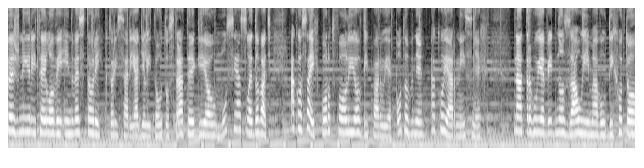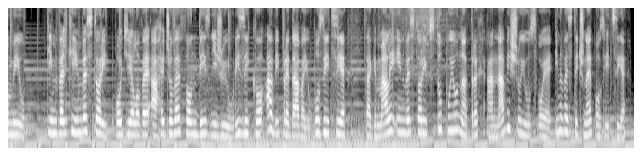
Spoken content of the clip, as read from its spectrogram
Bežní retailoví investori, ktorí sa riadili touto stratégiou, musia sledovať, ako sa ich portfólio vyparuje podobne ako jarný sneh. Na trhu je vidno zaujímavú dichotómiu. Kým veľkí investori, podielové a hedžové fondy znižujú riziko a vypredávajú pozície, tak malí investori vstupujú na trh a navyšujú svoje investičné pozície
